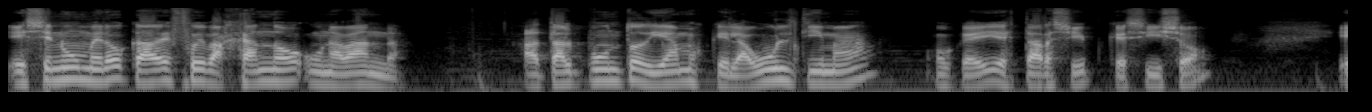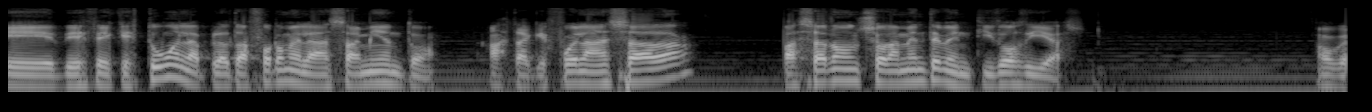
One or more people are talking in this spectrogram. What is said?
ese número cada vez fue bajando una banda. A tal punto, digamos, que la última, ok, Starship, que se hizo, eh, desde que estuvo en la plataforma de lanzamiento hasta que fue lanzada, pasaron solamente 22 días. ¿Ok?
